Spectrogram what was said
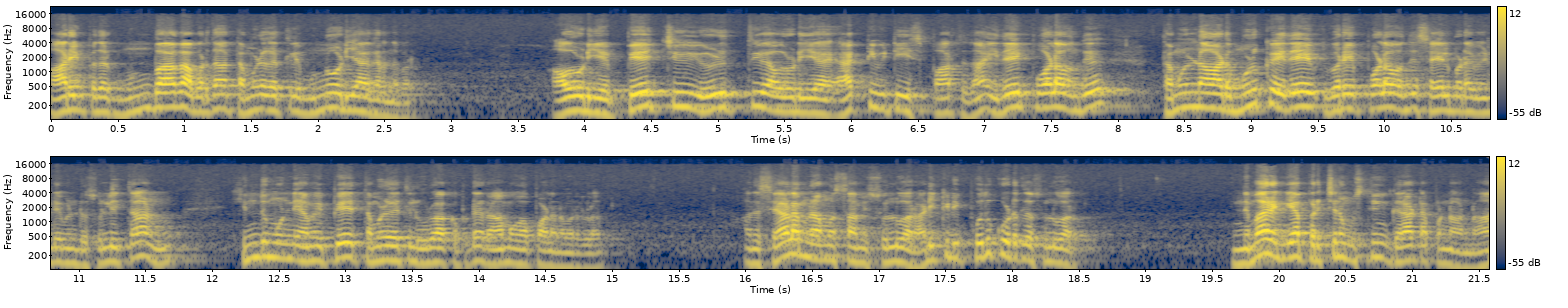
ஆரம்பிப்பதற்கு முன்பாக அவர்தான் தமிழகத்தில் முன்னோடியாக இருந்தவர். அவருடைய பேச்சு எழுத்து அவருடைய ஆக்டிவிட்டீஸ் பார்த்து தான் இதே போல் வந்து தமிழ்நாடு முழுக்க இதே இவரை போல வந்து செயல்பட வேண்டும் என்று சொல்லித்தான் இந்து முன்னணி அமைப்பே தமிழகத்தில் உருவாக்கப்பட்ட ராமகோபாலன் அவர்களால் அந்த சேலம் ராமசாமி சொல்லுவார் அடிக்கடி பொதுக்கூட்டத்தில் சொல்லுவார் இந்த மாதிரி எங்கேயா பிரச்சனை முஸ்லீம் கலாட்டா பண்ணான்னா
